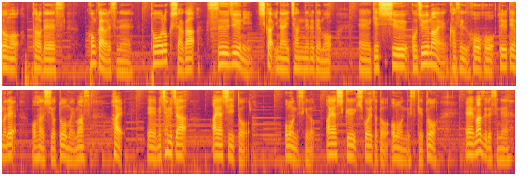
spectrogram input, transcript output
どうも太郎です。今回はですね登録者が数十人しかいないチャンネルでも、えー、月収50万円稼ぐ方法というテーマでお話ししようと思います。はい、えー、めちゃめちゃ怪しいと思うんですけど怪しく聞こえたと思うんですけど、えー、まずですね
